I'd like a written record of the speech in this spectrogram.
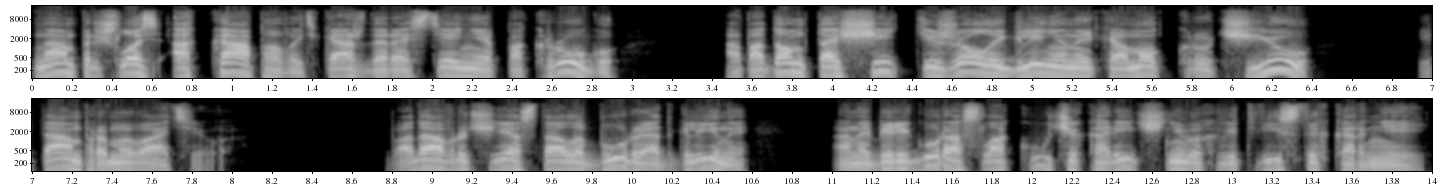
нам пришлось окапывать каждое растение по кругу, а потом тащить тяжелый глиняный комок к ручью, и там промывать его. Вода в ручье стала бурой от глины, а на берегу росла куча коричневых ветвистых корней.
